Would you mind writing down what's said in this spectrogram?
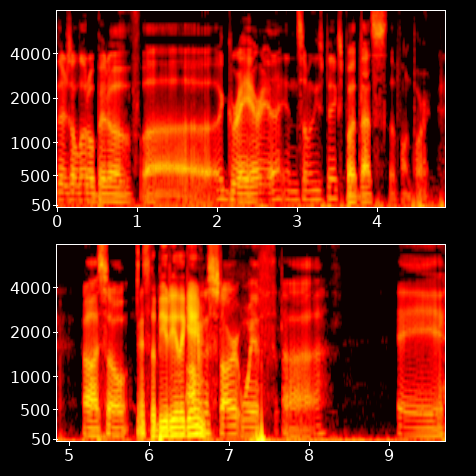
there's a little bit of uh, gray area in some of these picks, but that's the fun part. Uh, so That's the beauty of the game. I'm gonna start with uh, a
